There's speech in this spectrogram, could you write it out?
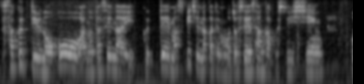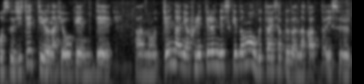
策っていうのをあの出せなくて、まあ、スピーチの中でも女性参画推進を通じてっていうような表現で、あのジェンダーには触れてるんですけども、具体策がなかったりする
